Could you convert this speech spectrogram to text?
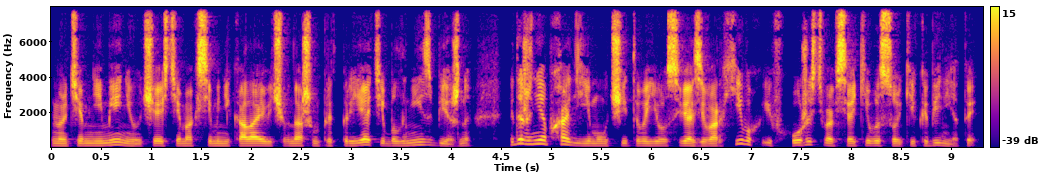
Но, тем не менее, участие Максима Николаевича в нашем предприятии было неизбежно и даже необходимо, учитывая его связи в архивах и вхожесть во всякие высокие кабинеты.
